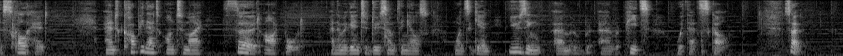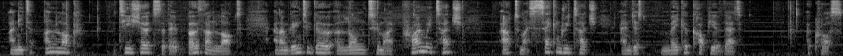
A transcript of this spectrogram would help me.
the skull head, and copy that onto my third artboard and then we're going to do something else once again using um, uh, repeats with that skull. So I need to unlock the t-shirt so they're both unlocked and I'm going to go along to my primary touch out to my secondary touch and just make a copy of that across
